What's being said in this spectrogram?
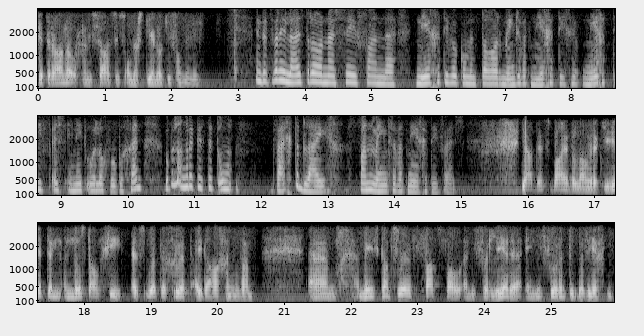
veterane organisasies ondersteun ook die familie. En dit wat die luisteraar nou sê van 'n uh, negatiewe kommentaar, mense wat negatief negatief is en net oorlog wil begin. Hoe belangrik is dit om weg te bly van mense wat negatief is? Ja, dit is baie belangrik. Jy weet in, in nostalgie is ook 'n groot uitdaging want ehm um, mense kan so vasval in die verlede en nie vorentoe beweeg nie.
